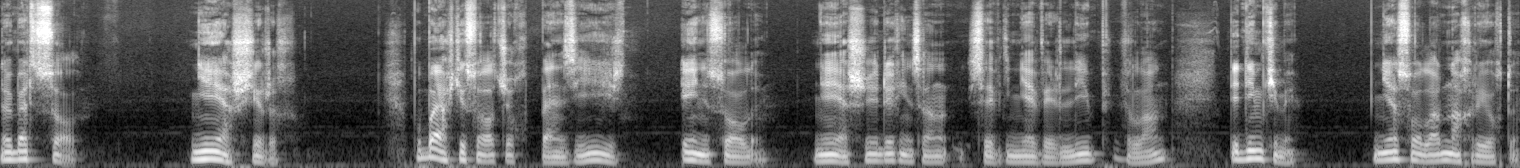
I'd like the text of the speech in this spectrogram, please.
Növbəti sual. Niyə yaşayırıq? Bu bayaqki suala çox bənzəyir. Eyni sualdır. Niyə yaşayırıq? İnsan sevgi niyə verilib filan. Dediyim kimi, niyə sualların axırı yoxdur.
